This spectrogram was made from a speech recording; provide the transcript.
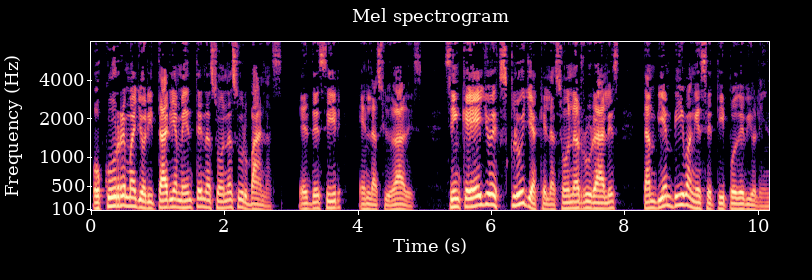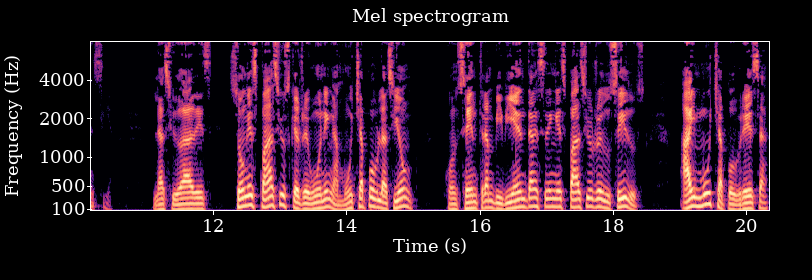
ocurre mayoritariamente en las zonas urbanas, es decir, en las ciudades, sin que ello excluya que las zonas rurales también vivan ese tipo de violencia. Las ciudades son espacios que reúnen a mucha población, concentran viviendas en espacios reducidos, hay mucha pobreza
